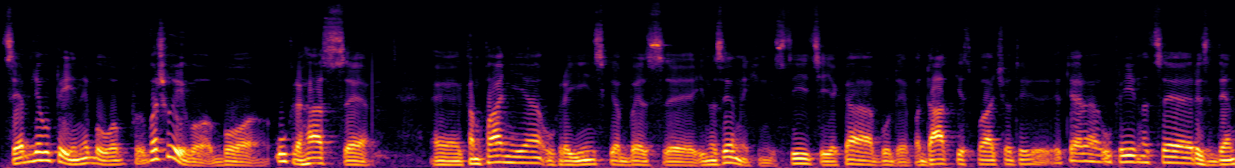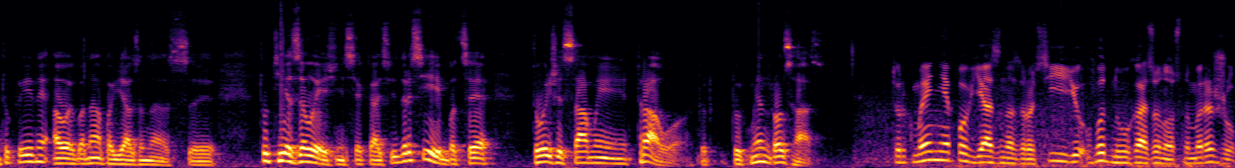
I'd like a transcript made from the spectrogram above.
це для України було б важливо, бо Укргаз це компанія українська без е, іноземних інвестицій, яка буде податки сплачувати. Тера Україна це резидент України, але вона пов'язана з е, тут є залежність якась від Росії, бо це той же самий ТРАО, Туркмен Росгаз. Туркменія пов'язана з Росією в одну газоносну мережу.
